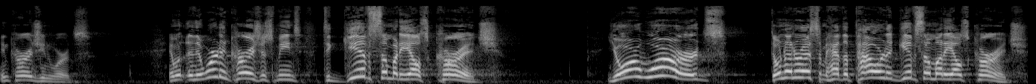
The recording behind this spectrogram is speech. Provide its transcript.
Encouraging words. And, and the word encourage just means to give somebody else courage. Your words, don't underestimate, have the power to give somebody else courage.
